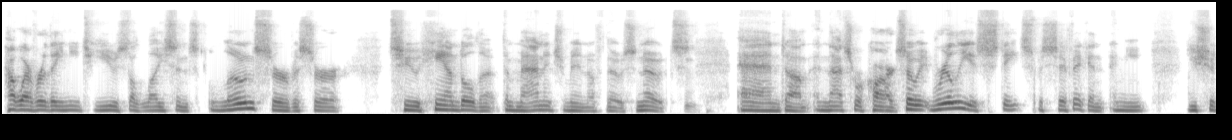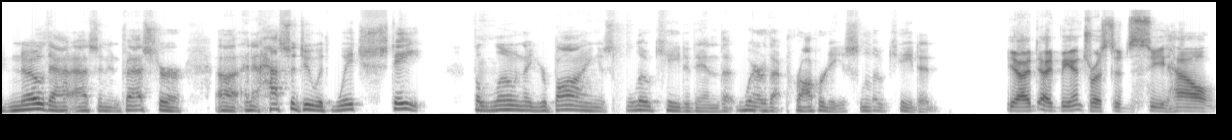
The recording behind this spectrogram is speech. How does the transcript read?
However, they need to use a licensed loan servicer to handle the, the management of those notes mm. and um, and that's required so it really is state specific and and you you should know that as an investor uh, and it has to do with which state the mm. loan that you're buying is located in that where that property is located yeah i'd, I'd be interested to see how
